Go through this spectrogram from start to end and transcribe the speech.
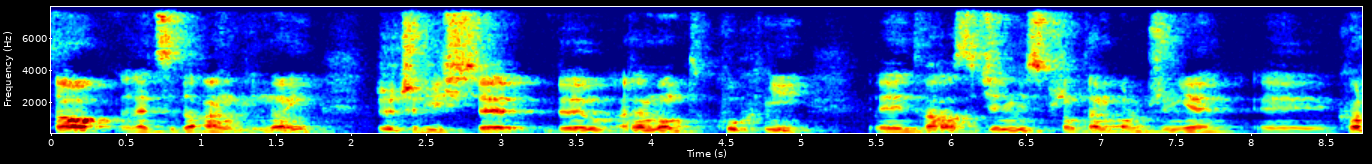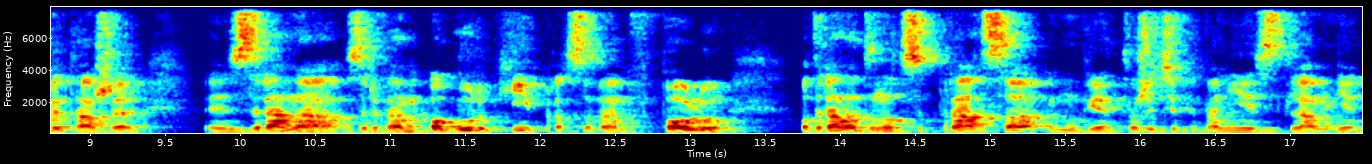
to lecę do Anglii. No i rzeczywiście był remont kuchni, Y, Dwa razy dziennie sprzątałem olbrzymie y, korytarze. Y, Z rana zrywałem ogórki, pracowałem w polu. Od rana do nocy praca i mówię, to życie chyba nie jest dla mnie.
